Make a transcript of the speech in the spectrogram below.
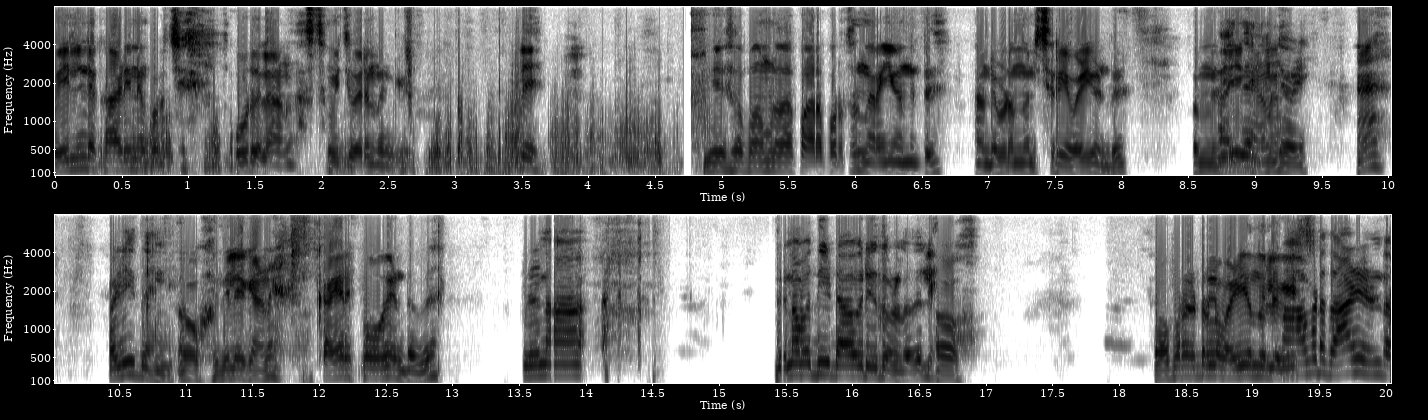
വെയിലിന്റെ കാടിനെ കുറച്ച് കൂടുതലാണ് അസ്തമിച്ച് വരുന്നെങ്കിൽ. അല്ലേ? ദിവസം അപ്പൊ നമ്മൾ പാറപ്പുറത്ത് നിന്ന് ഇറങ്ങി വന്നിട്ട് അതുകൊണ്ട് ഇവിടെ നിന്ന് ചെറിയ വഴിയുണ്ട്. അപ്പം ഇതിലേക്കാണ്. വഴി. ഏഹ് വഴി തന്നെ. ഓ ഇതിലേക്കാണ് കയറി പോകേണ്ടത്. ഗണപതി ആ ഗണപതിയുടെ ആ ഒരു ഇതുള്ളത് അല്ലേ? ഓ. പ്രോപ്പർ ആയിട്ടുള്ള വഴിയൊന്നുമില്ല അവിടെ താഴെ ഉണ്ട്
